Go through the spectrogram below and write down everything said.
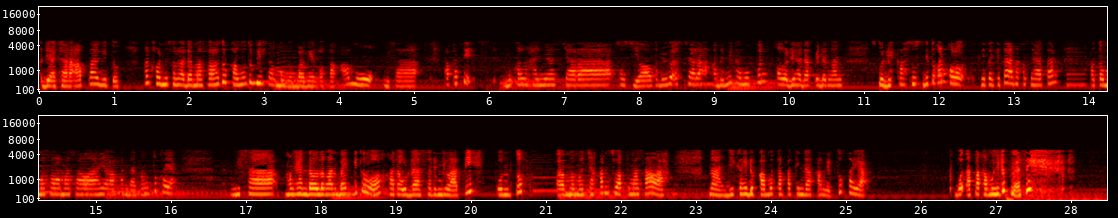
di acara apa gitu kan kalau misalnya ada masalah tuh kamu tuh bisa mengembangin otak kamu bisa apa sih bukan hanya secara sosial tapi juga secara akademik kamu pun kalau dihadapi dengan studi kasus gitu kan kalau kita kita anak kesehatan atau masalah-masalah yang akan datang tuh kayak bisa menghandle dengan baik gitu loh karena udah sering dilatih untuk uh, memecahkan suatu masalah. Nah, jika hidup kamu tanpa tindakan itu kayak buat apa kamu hidup gak sih?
